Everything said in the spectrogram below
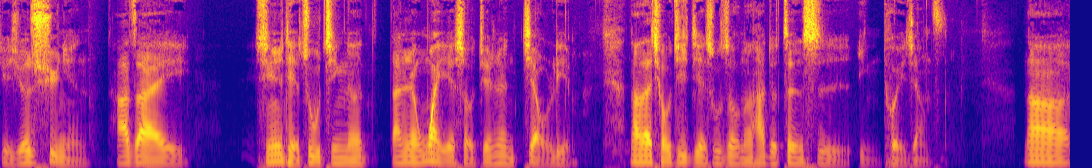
也就是去年，他在新日铁住金呢担任外野手兼任教练。那在球季结束之后呢，他就正式隐退这样子。那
